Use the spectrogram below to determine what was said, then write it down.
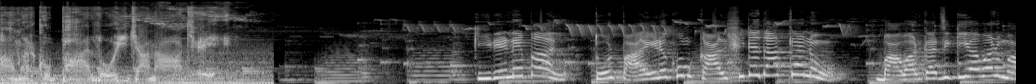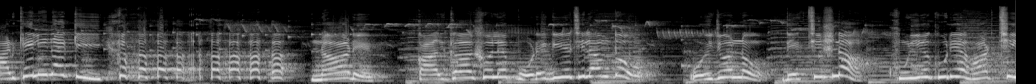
আমার খুব ভালোই জানা আছে। কিরে নেপাল, তোর পায়ে এরকম কালশিটে দাগ কেন? বাবার কাছে কি আবার মার খেলি নাকি? না রে কালকে আসলে পড়ে গিয়েছিলাম তো। ওই জন্য দেখছিস না খুঁড়িয়ে খুঁড়িয়ে হাঁটছি।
